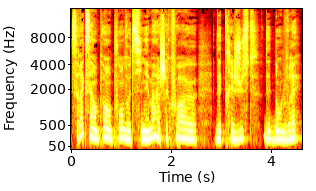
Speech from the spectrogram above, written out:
C'est vrai que c'est un peu un point de votre cinéma à chaque fois euh, d'être très juste, d'être dans le vrai.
